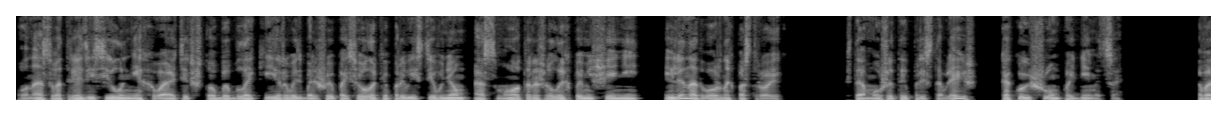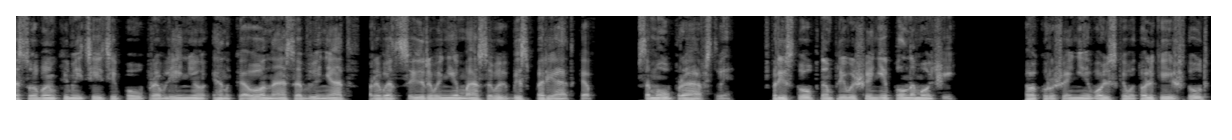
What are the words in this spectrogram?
У нас в отряде сил не хватит, чтобы блокировать большой поселок и провести в нем осмотр жилых помещений или надворных построек. К тому же ты представляешь, какой шум поднимется? В особом комитете по управлению НКО нас обвинят в провоцировании массовых беспорядков, в самоуправстве, в преступном превышении полномочий. В окружении Вольского только и ждут,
